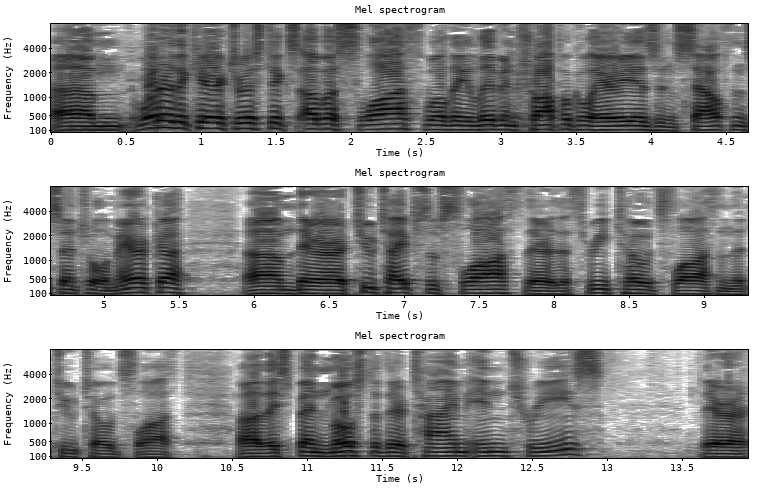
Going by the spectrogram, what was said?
Um, what are the characteristics of a sloth? Well, they live in tropical areas in South and Central America. Um, there are two types of sloth. There are the three-toed sloth and the two-toed sloth. Uh, they spend most of their time in trees. They're a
